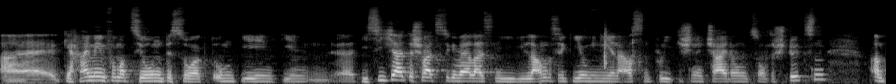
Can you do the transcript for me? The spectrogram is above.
äh, geheime Informationen besorgt, um die, die, äh, die Sicherheit der Schweiz zu gewährleisten, die, die Landesregierung in ihren außenpolitischen Entscheidungen zu unterstützen. Und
